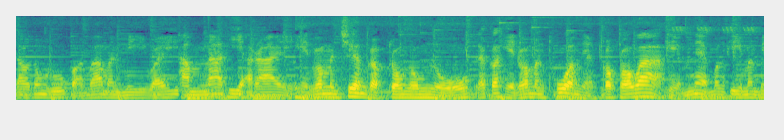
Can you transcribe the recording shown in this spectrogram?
เราต้องรู้ก่อนว่ามันมีไว้ทำหน้าที่อะไร เห็นว่ามันเชื่อมกับตรงนมหนู แล้วก็เห็นว่ามันท่วมเนี่ยก็เพราะว่าเข็มเนี่ยบางทีมันไป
